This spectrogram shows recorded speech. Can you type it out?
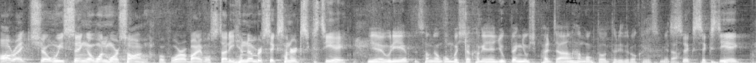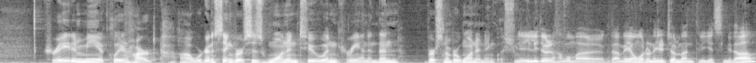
All right, shall we sing a one more song before our Bible study? Hymn number 668. 예, 우리 성경 공부 시작하기 전에 668장 한 곡 더 드리도록 하겠습니다. 668 Create in me a clean heart. Uh, we're going to sing verses 1 and 2 in Korean and then verse number 1 in English. 예, 1, 2절 한국말 그다음에 영어로는 1절만 드리겠습니다.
